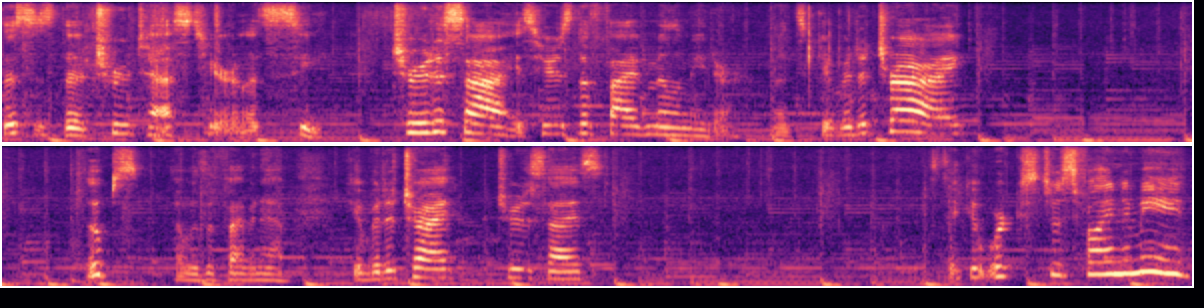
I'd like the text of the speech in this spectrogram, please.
this is the true test here. Let's see. True to size. Here's the five millimeter. Let's give it a try. Oops, that was a five and a half. Give it a try. True to size Looks like it works just fine to me.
